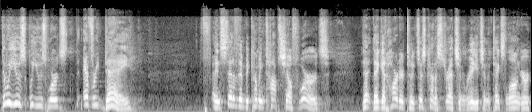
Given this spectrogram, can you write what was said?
then we use, we use words every day instead of them becoming top shelf words, they, get harder to just kind of stretch and reach, and it takes longer.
